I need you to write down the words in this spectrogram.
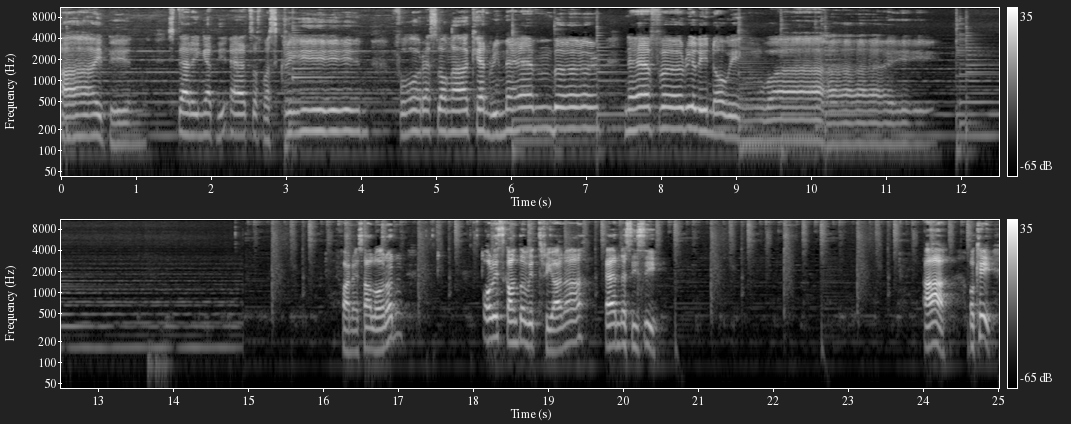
I've been staring at the edge of my screen for as long I can remember, never really knowing why. Vanessa Lauren always counter with Triana and CC. Ah, okay,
